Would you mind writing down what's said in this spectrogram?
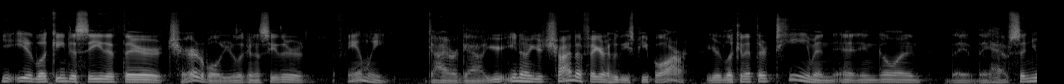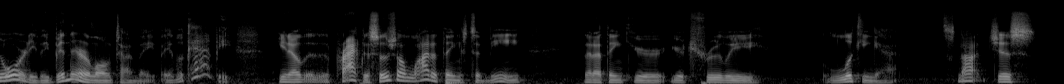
You- You're looking to see that they're charitable. You're looking to see their family guy or gal. You you know you're trying to figure out who these people are. You're looking at their team and and, and going they they have seniority. They've been there a long time. They they look happy. You know the, the practice. So there's a lot of things to me that I think you're you're truly looking at. It's not just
